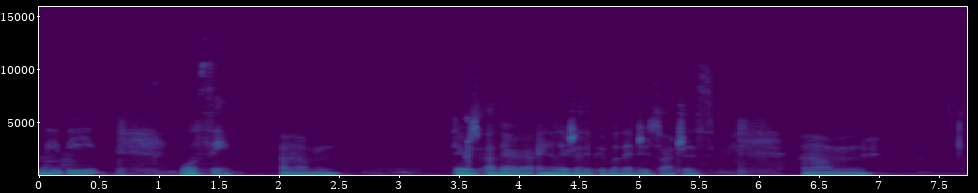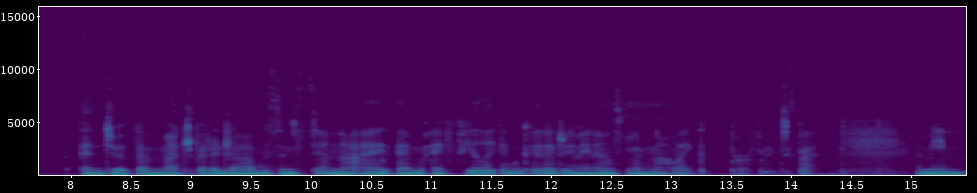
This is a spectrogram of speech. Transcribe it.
maybe. We'll see. Um, there's other I know there's other people that do swatches. Um, and do a much better job because I'm still not. I I'm, I feel like I'm good at doing my nails, but I'm not like perfect. But I mean,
